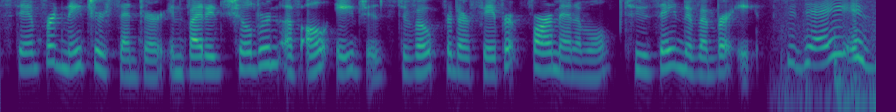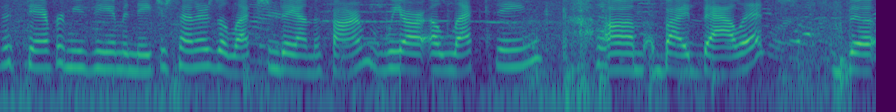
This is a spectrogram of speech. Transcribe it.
Stamford Nature Center invited children of all ages to vote for their favorite farm animal Tuesday, November 8th. Today is the Stamford Museum and Nature Center's election day on the farm. We are electing um, by ballot the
